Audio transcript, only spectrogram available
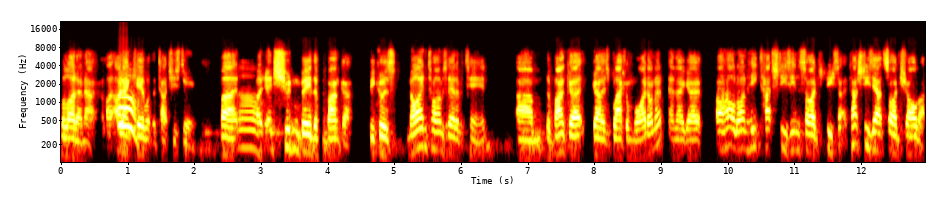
Well, I don't know. I, I don't Oh. care what the touch is doing, but Oh. it shouldn't be the bunker because nine times out of ten, um, the bunker goes black and white on it, and they go, "Oh, hold on, he touched his inside, he touched his outside shoulder,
